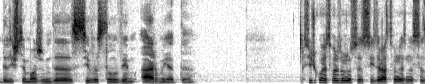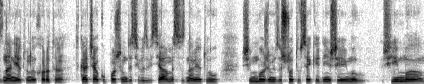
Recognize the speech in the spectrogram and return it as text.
дали ще можем да си възстановим армията? Всичко е свързано с израстване на съзнанието на хората. Така че ако почнем да си възвисяваме съзнанието, ще можем, защото всеки един ще има, ще има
